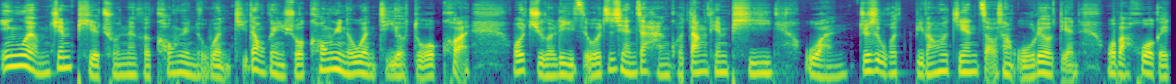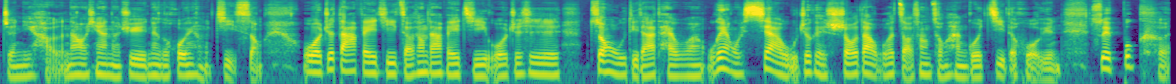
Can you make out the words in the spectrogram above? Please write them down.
因为我们今天撇除那个空运的问题，但我跟你说，空运的问题有多快？我举个例子，我之前在韩国当天批完，就是我比方说今天早上五六点，我把货给整理好了，然后我现在拿去那个货运行寄送，我就搭飞机，早上搭飞机，我就是中午抵达台湾。我跟你讲，我下午就可以收到我早上。从韩国寄的货运，所以不可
